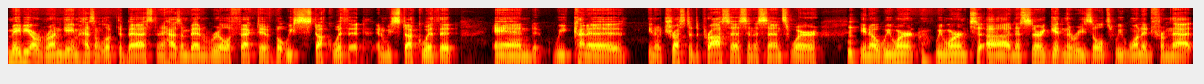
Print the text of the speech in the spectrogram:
maybe our run game hasn't looked the best and it hasn't been real effective, but we stuck with it and we stuck with it and we kind of you know trusted the process in a sense where hmm. you know we weren't we weren't uh, necessarily getting the results we wanted from that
